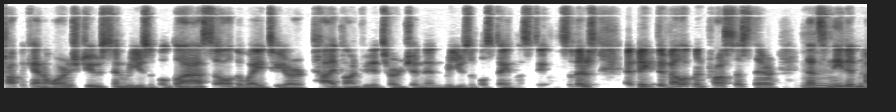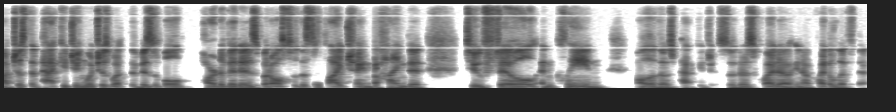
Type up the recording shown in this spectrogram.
Tropicana orange juice and reusable glass, all the way to your Tide laundry detergent and reusable stainless steel. So there's a big development process there that's mm-hmm. needed, not just the packaging, which is what the visible part of it is, but also the supply chain behind it to fill and clean all of those packages. So there's quite a, you know, quite a lift there.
